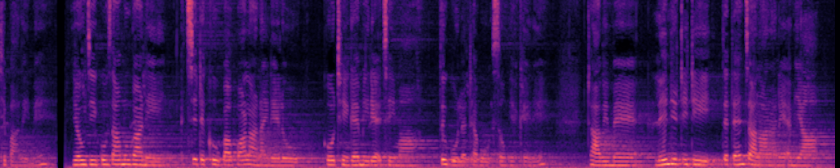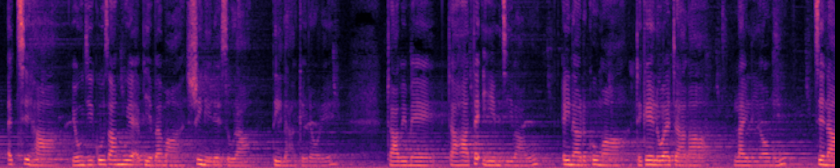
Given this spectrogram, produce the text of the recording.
ဖြစ်ပါလိမ့်မယ်ယုံကြည်ကိုးစားမှုကနေအချစ်တစ်ခုပေါက်ဖွာလာနိုင်တယ်လို့ကိုထင်ခဲ့မိတဲ့အချိန်မှာသူ့ကိုလက်ထပ်ဖို့ဆုံးဖြတ်ခဲ့တယ်ဒါပေမဲ့လေးနှစ်တိတိတက်တန်းကြာလာတာနဲ့အမျှအချစ်ဟာယုံကြည်ကိုးစားမှုရဲ့အပြင်ဘက်မှာရှိနေတယ်ဆိုတာသိလာခဲ့တော့တယ်။ဒါပေမဲ့ဒါဟာတက်အရေးမကြီးပါဘူး။အိမ်နောက်တစ်ခုမှာတကယ်လိုအပ်တာက လိုက်လျောမှု၊ကျင်နာ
